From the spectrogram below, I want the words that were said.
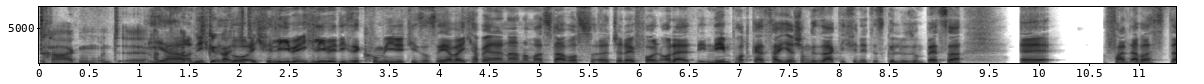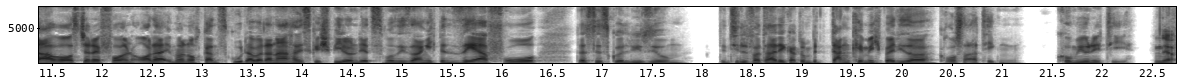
tragen und äh, hat, ja, hat und nicht ich, gereicht. So, ich liebe, ich liebe diese Community so sehr, weil ich habe ja danach nochmal Star Wars äh, Jedi Fallen oder in dem Podcast habe ich ja schon gesagt, ich finde Disco Elysium besser. Äh, fand aber Star Wars Jedi Fallen Order immer noch ganz gut, aber danach habe ich es gespielt und jetzt muss ich sagen, ich bin sehr froh, dass Disco Elysium den Titel verteidigt hat und bedanke mich bei dieser großartigen Community. Ja,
